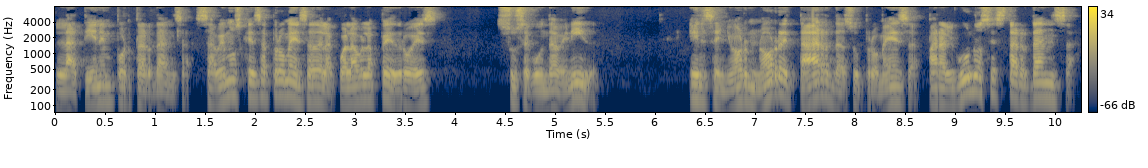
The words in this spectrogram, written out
la tienen por tardanza. Sabemos que esa promesa de la cual habla Pedro es su segunda venida. El Señor no retarda su promesa. Para algunos es tardanza.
